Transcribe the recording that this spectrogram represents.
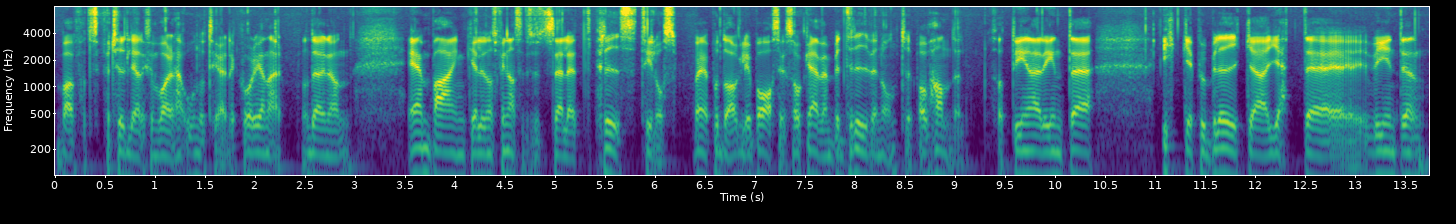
Bara för att förtydliga liksom, vad den här onoterade korgen är. Och där är någon, en bank eller något finansinstitut ställer ett pris till oss eh, på daglig basis och även bedriver någon typ av handel. Så det är inte icke-publika jätte, vi är inte en,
